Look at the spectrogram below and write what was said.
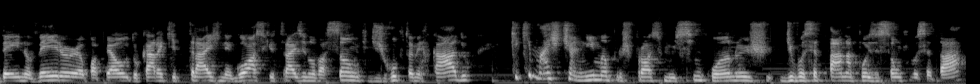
the innovator, é o papel do cara que traz negócio, que traz inovação, que disrupta o mercado. O que, que mais te anima para os próximos cinco anos de você estar tá na posição que você está?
